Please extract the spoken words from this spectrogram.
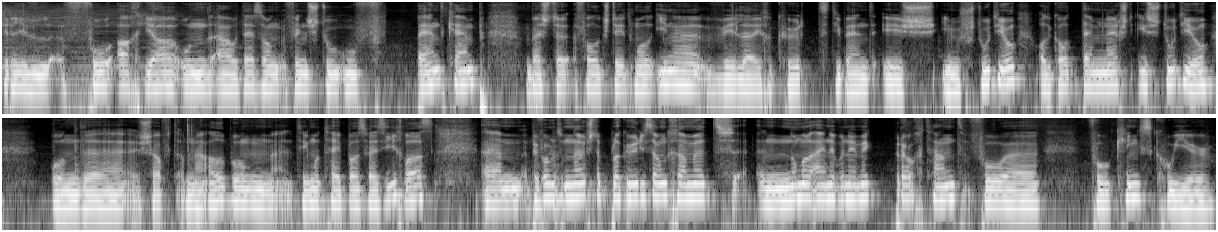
Grill von Achja und auch diesen Song findest du auf Bandcamp. Am besten Folge steht mal rein, weil ich habe gehört, die Band ist im Studio oder geht demnächst ins Studio und äh, schafft an einem Album, Demo-Tape, was weiß ich was. Ähm, bevor wir zum nächsten Plagüri-Song kommen, nochmal einen, den ich mitgebracht habe, von, äh, von Kings Queer.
